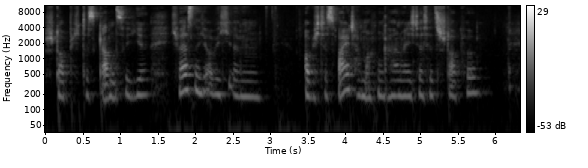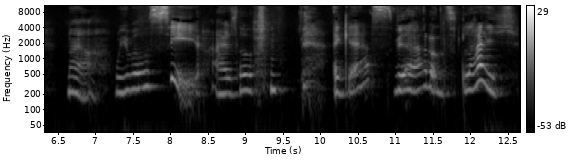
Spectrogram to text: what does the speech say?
stoppe ich das Ganze hier. Ich weiß nicht, ob ich, ähm, ob ich das weitermachen kann, wenn ich das jetzt stoppe. Naja, we will see. Also, I guess, wir hören uns gleich.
